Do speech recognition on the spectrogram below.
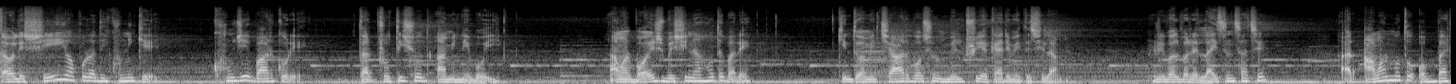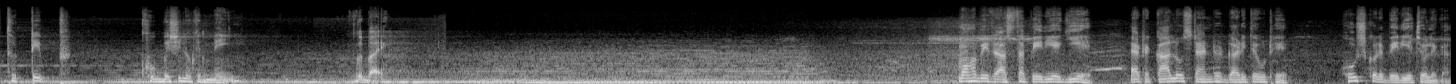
তাহলে সেই অপরাধী খুনিকে খুঁজে বার করে তার প্রতিশোধ আমি নেবই। আমার বয়স বেশি না হতে পারে, কিন্তু আমি চার বছর মিলিটারি একাডেমিতে ছিলাম। রিভলভারের লাইসেন্স আছে, আর আমার মতো অব্যর্থ টিপ খুব বেশি লোকের নেই। গুড বাই মহাবীর রাস্তা পেরিয়ে গিয়ে একটা কালো স্ট্যান্ডার্ড গাড়িতে উঠে হুশ করে বেরিয়ে চলে গেল।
